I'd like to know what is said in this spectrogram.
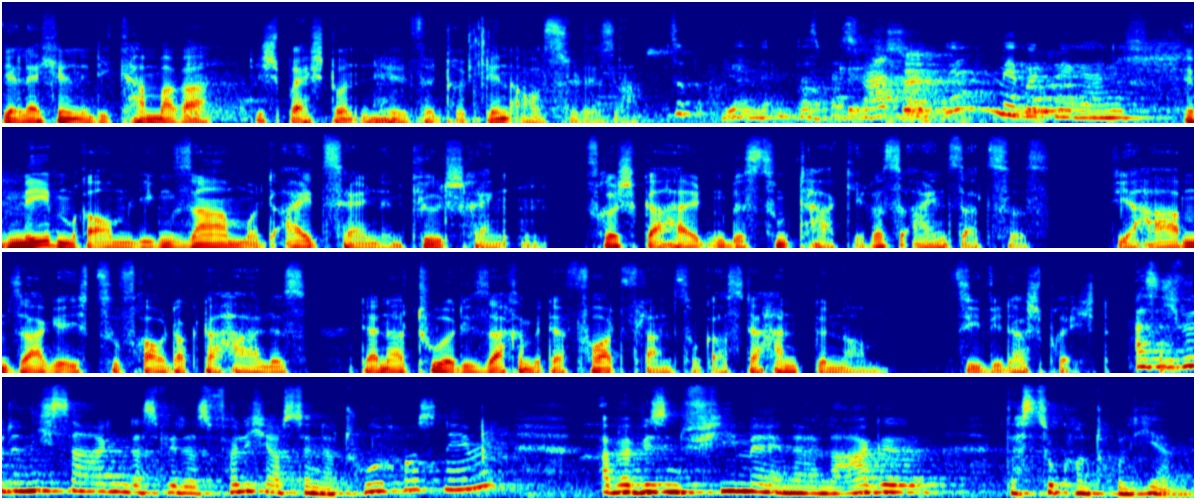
Wir lächeln in die Kamera, die Sprechstundenhilfe drückt den Auslöser. Super. Das war's schon. Ja, mehr wollten wir gar nicht. Im Nebenraum liegen Samen und Eizellen in Kühlschränken, frisch gehalten bis zum Tag ihres Einsatzes. Wir haben, sage ich zu Frau Dr. Hales, der Natur die Sache mit der Fortpflanzung aus der Hand genommen. Sie widerspricht. Also ich würde nicht sagen, dass wir das völlig aus der Natur rausnehmen, aber wir sind vielmehr in der Lage, das zu kontrollieren.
